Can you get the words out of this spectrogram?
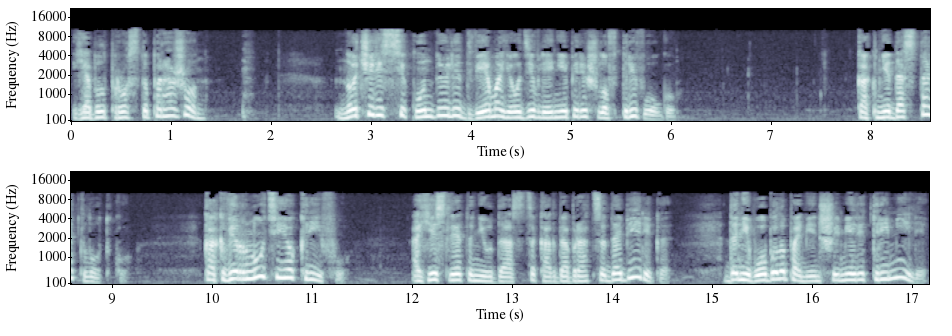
я был просто поражен. Но через секунду или две мое удивление перешло в тревогу. Как мне достать лодку? Как вернуть ее к рифу? А если это не удастся, как добраться до берега? До него было по меньшей мере три мили.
